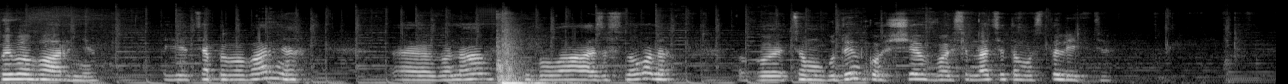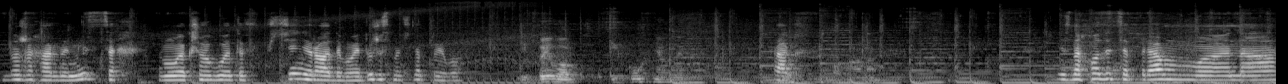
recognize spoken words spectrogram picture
пивоварні. І ця пивоварня е, вона була заснована в цьому будинку ще в 17 столітті. Дуже гарне місце. Тому якщо ви будете в Пщині, радимо і дуже смачне пиво. І пиво, і кухня в них Так. І знаходиться прямо е, на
